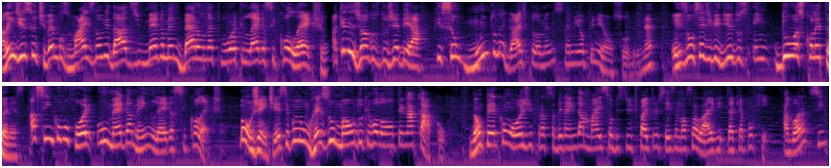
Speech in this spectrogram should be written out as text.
Além disso, tivemos mais novidades de Mega Man Battle Network Legacy Collection, aqueles jogos do GBA que são muito legais, pelo menos na minha opinião sobre, né? Eles vão ser divididos em duas coletâneas, assim como foi o Mega Man Legacy Collection. Bom, gente, esse foi um resumão do que rolou ontem na Capcom. Não percam hoje para saber ainda mais sobre Street Fighter 6 na nossa live daqui a pouquinho. Agora sim,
